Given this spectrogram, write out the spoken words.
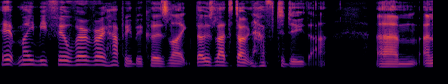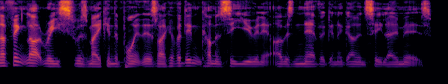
It made me feel very, very happy because like those lads don't have to do that. Um, and I think like Rhys was making the point that it's like if I didn't come and see you in it, I was never going to go and see Les Mis.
